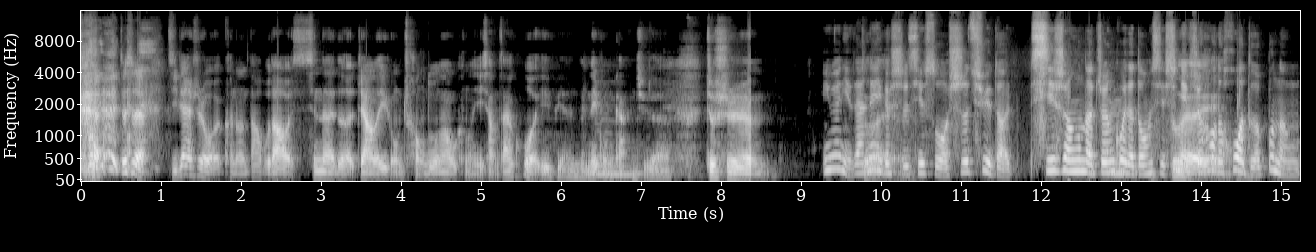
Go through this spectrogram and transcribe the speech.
就是，即便是我可能到不到现在的这样的一种程度，那我可能也想再过一遍的那种感觉，就是因为你在那个时期所失去的、牺牲的珍贵的东西，是你之后的获得不能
